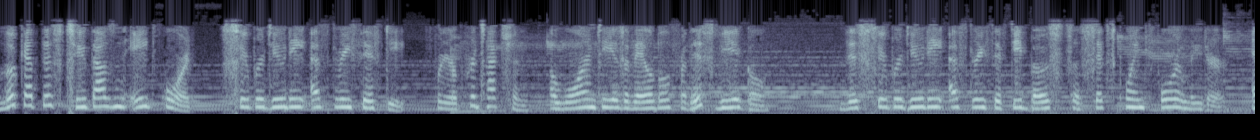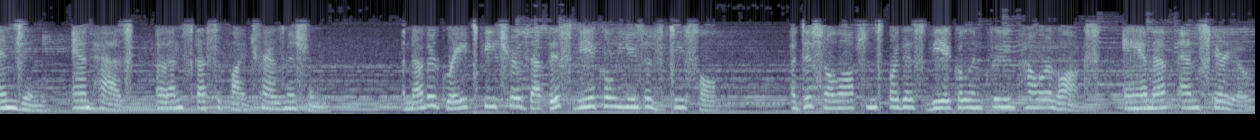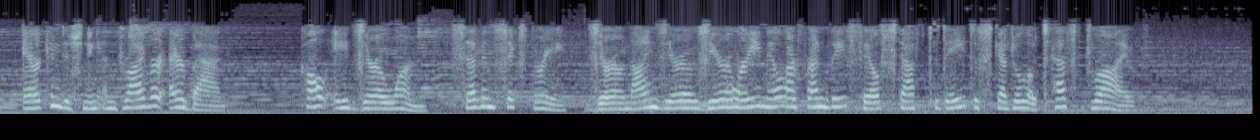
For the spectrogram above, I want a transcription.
Look at this 2008 Ford Super Duty F350. For your protection, a warranty is available for this vehicle. This Super Duty F350 boasts a 6.4-liter engine and has an unspecified transmission. Another great feature is that this vehicle uses diesel. Additional options for this vehicle include power locks, AM/FM stereo, air conditioning and driver airbag. Call 801-763-0900 or email our friendly sales staff today to schedule a test drive.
